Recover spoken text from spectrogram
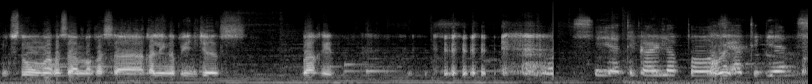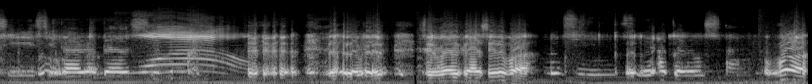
Gusto mong makasama ka sa Kalingap Angels? Bakit? Si Ate Carla po, Oy. si Ate Biancy, si Lara Bell, si, si Melka, sino pa? si, si Ate Rosa. Aba!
